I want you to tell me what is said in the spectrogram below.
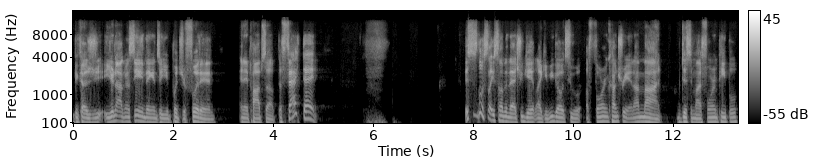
because you're not going to see anything until you put your foot in and it pops up. The fact that this is, looks like something that you get like if you go to a foreign country, and I'm not dissing my foreign people,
